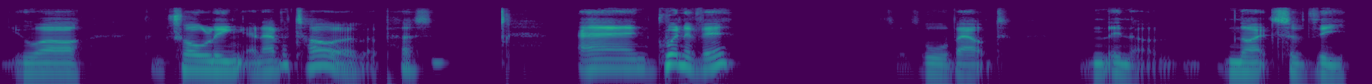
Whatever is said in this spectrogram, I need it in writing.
You are controlling an avatar, a person, and Guinevere. So it's all about, you know, knights of the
